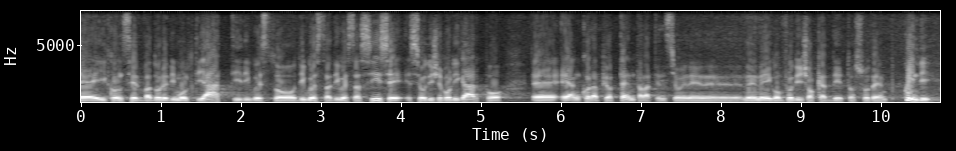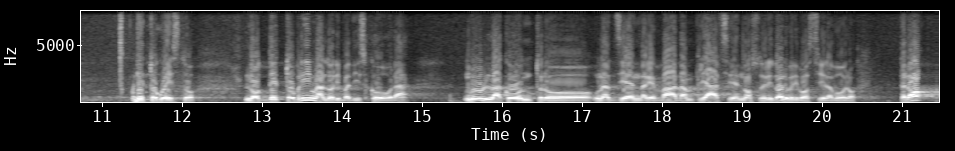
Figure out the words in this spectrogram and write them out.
il conservatore di molti atti di, questo, di, questa, di questa assise e se lo dice Policarpo eh, è ancora più attenta l'attenzione nei, nei, nei confronti di ciò che ha detto a suo tempo. Quindi, detto questo, l'ho detto prima, lo ribadisco ora, nulla contro un'azienda che va ad ampliarsi nel nostro territorio per i posti di lavoro, però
